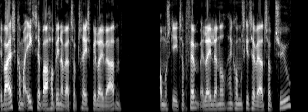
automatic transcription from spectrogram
device kommer ikke til at bare hoppe ind og være top 3 spiller i verden og måske top 5 eller et eller andet. Han kommer måske til at være top 20,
